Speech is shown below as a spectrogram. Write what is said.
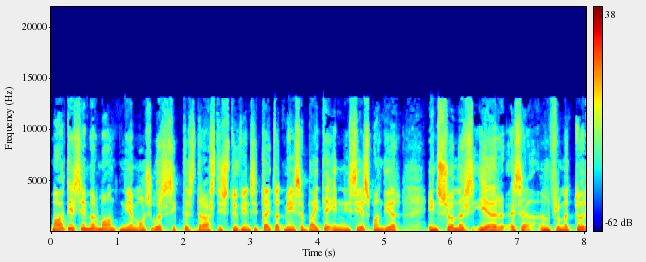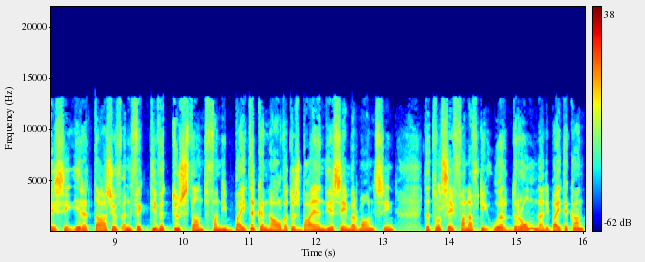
Maak Desember maand neem ons oor siektes drasties toe weens die tyd wat mense buite en in die see spandeer en somers eer is 'n inflammatoriese irritasie of infektiewe toestand van die buitekanaal wat ons baie in Desember maand sien. Dit wil sê vanaf die oordrom na die buitekant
